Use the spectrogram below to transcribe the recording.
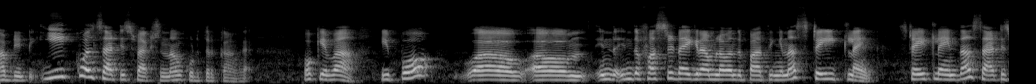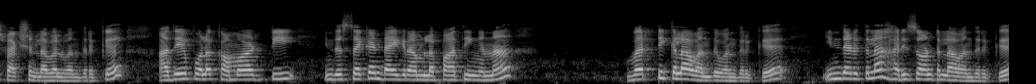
அப்படின்ட்டு ஈக்குவல் சாட்டிஸ்ஃபேக்ஷன் தான் கொடுத்துருக்காங்க. ஓகேவா? இப்போது இந்த இந்த ஃபஸ்ட்டு டயக்ராமில் வந்து பார்த்தீங்கன்னா ஸ்ட்ரெயிட் லைன் ஸ்ட்ரெயிட் லைன் தான் சாட்டிஸ்ஃபேக்ஷன் லெவல் வந்திருக்கு. அதே போல் கமாட்டி இந்த செகண்ட் டயக்ராமில் பார்த்தீங்கன்னா வெர்டிக்கலாக வந்து வந்திருக்கு. இந்த இடத்துல ஹரிசாண்டலாக வந்திருக்கு.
